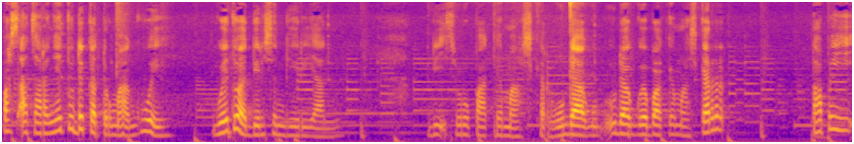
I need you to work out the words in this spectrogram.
Pas acaranya tuh dekat rumah gue gue tuh hadir sendirian. Disuruh pakai masker. Udah udah gue pakai masker tapi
